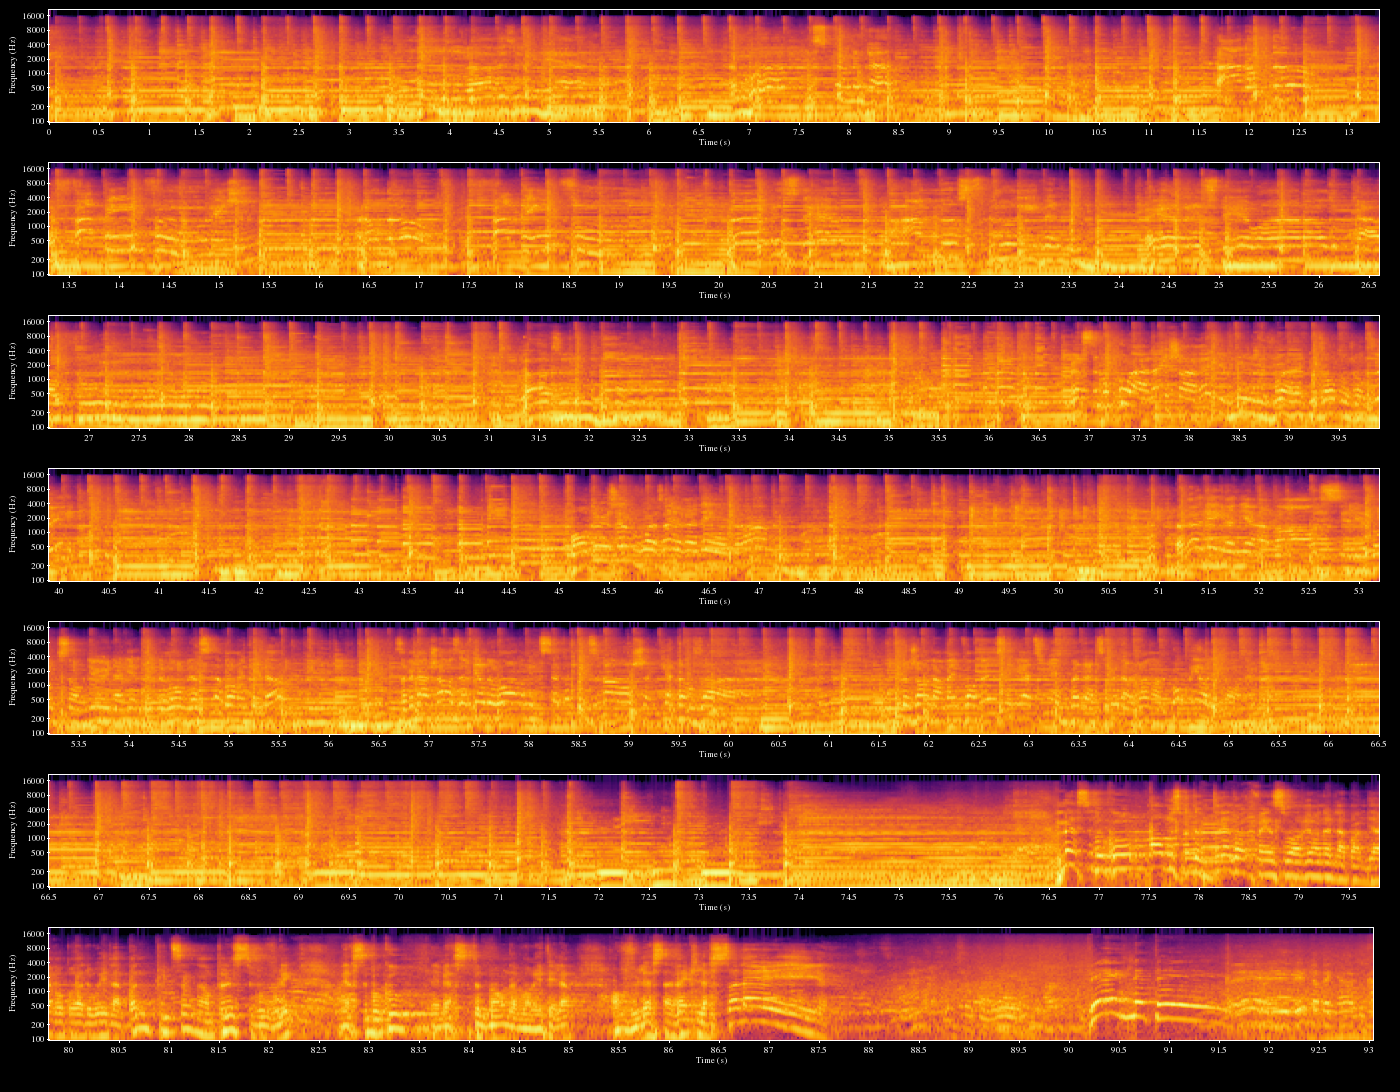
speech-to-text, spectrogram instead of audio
on Love is in air And world is coming down Merci beaucoup à Alain Charret qui est venu jouer avec nous autres aujourd'hui. Mon deuxième voisin René Audran. René Grenier à la base, et les autres qui sont venus, Daniel Pedro, merci d'avoir été là. Vous avez la chance de venir nous voir, on est 17 tous les dimanches à 14h. Toujours dans la même formule, c'est gratuit, vous petit peu d'argent dans le pot et on est content. Merci beaucoup. On vous souhaite une très bonne fin de soirée. On a de la bonne bière au Broadway, de la bonne poutine en plus, si vous voulez. Merci beaucoup. Et merci tout le monde d'avoir été là. On vous laisse avec le soleil. Vive l'été! muito obrigado.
